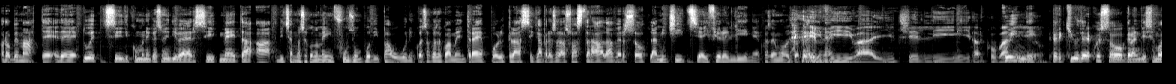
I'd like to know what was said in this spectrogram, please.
robe matte ed è due stili di comunicazione diversi. Meta ha diciamo secondo me infuso un po' di paura in questa cosa qua mentre Apple classica ha preso la sua strada verso l'amicizia, i fiorellini e cose molto carine. Evviva gli uccellini, l'arcobaleno. Quindi per chiudere questo grandissimo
